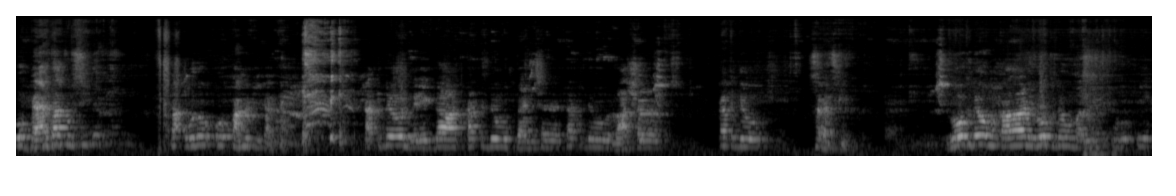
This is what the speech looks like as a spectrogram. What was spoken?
ਉਹ ਬੈਠਦਾ ਕੁਰਸੀ ਤੇ, ਤਾਂ ਉਦੋਂ ਉਹ ਕੰਮ ਕੀ ਕਰਦਾ? ਕੱਟ ਦਿਓ ਨਰੇਗਾ, ਕੱਟ ਦਿਓ ਪੈਨਸ਼ਨ, ਕੱਟ ਦਿਓ ਰਾਸ਼ਨ, ਕੱਟ ਦਿਓ ਸਗਨ ਰੋਕ ਦਿਓ ਮਕਾਨ ਰੋਕ ਦਿਓ ਮਰਲੇ ਉਹ ਇੱਕ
